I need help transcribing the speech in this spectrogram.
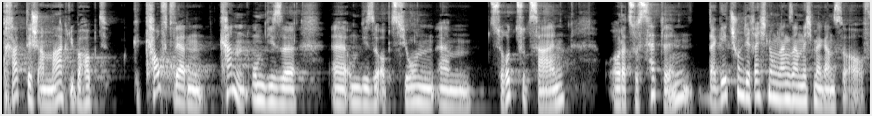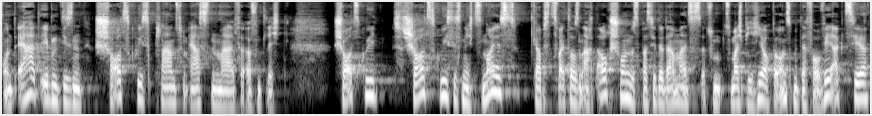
praktisch am Markt überhaupt gekauft werden kann, um diese, äh, um diese Option ähm, zurückzuzahlen oder zu setteln, da geht schon die Rechnung langsam nicht mehr ganz so auf. Und er hat eben diesen Short Squeeze Plan zum ersten Mal veröffentlicht. Short Squeeze, Short Squeeze ist nichts Neues, gab es 2008 auch schon. Das passierte damals zum, zum Beispiel hier auch bei uns mit der VW-Aktie,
